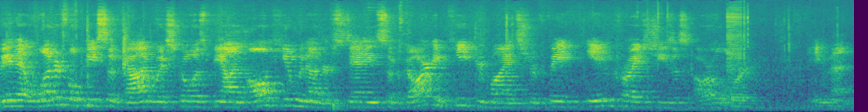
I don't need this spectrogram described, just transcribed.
May that wonderful peace of God, which goes beyond all human understanding, so guard and keep your minds through faith in Christ Jesus our Lord. Amen.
